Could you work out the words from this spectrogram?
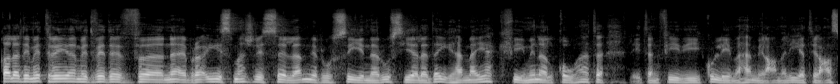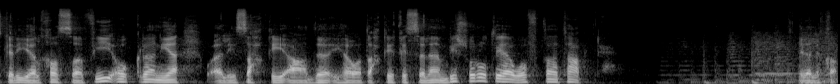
قال ديمتري ميدفيديف نائب رئيس مجلس الأمن الروسي إن روسيا لديها ما يكفي من القوات لتنفيذ كل مهام العملية العسكرية الخاصة في أوكرانيا ولسحق أعدائها وتحقيق السلام بشروطها وفق تعبيره. إلى اللقاء.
